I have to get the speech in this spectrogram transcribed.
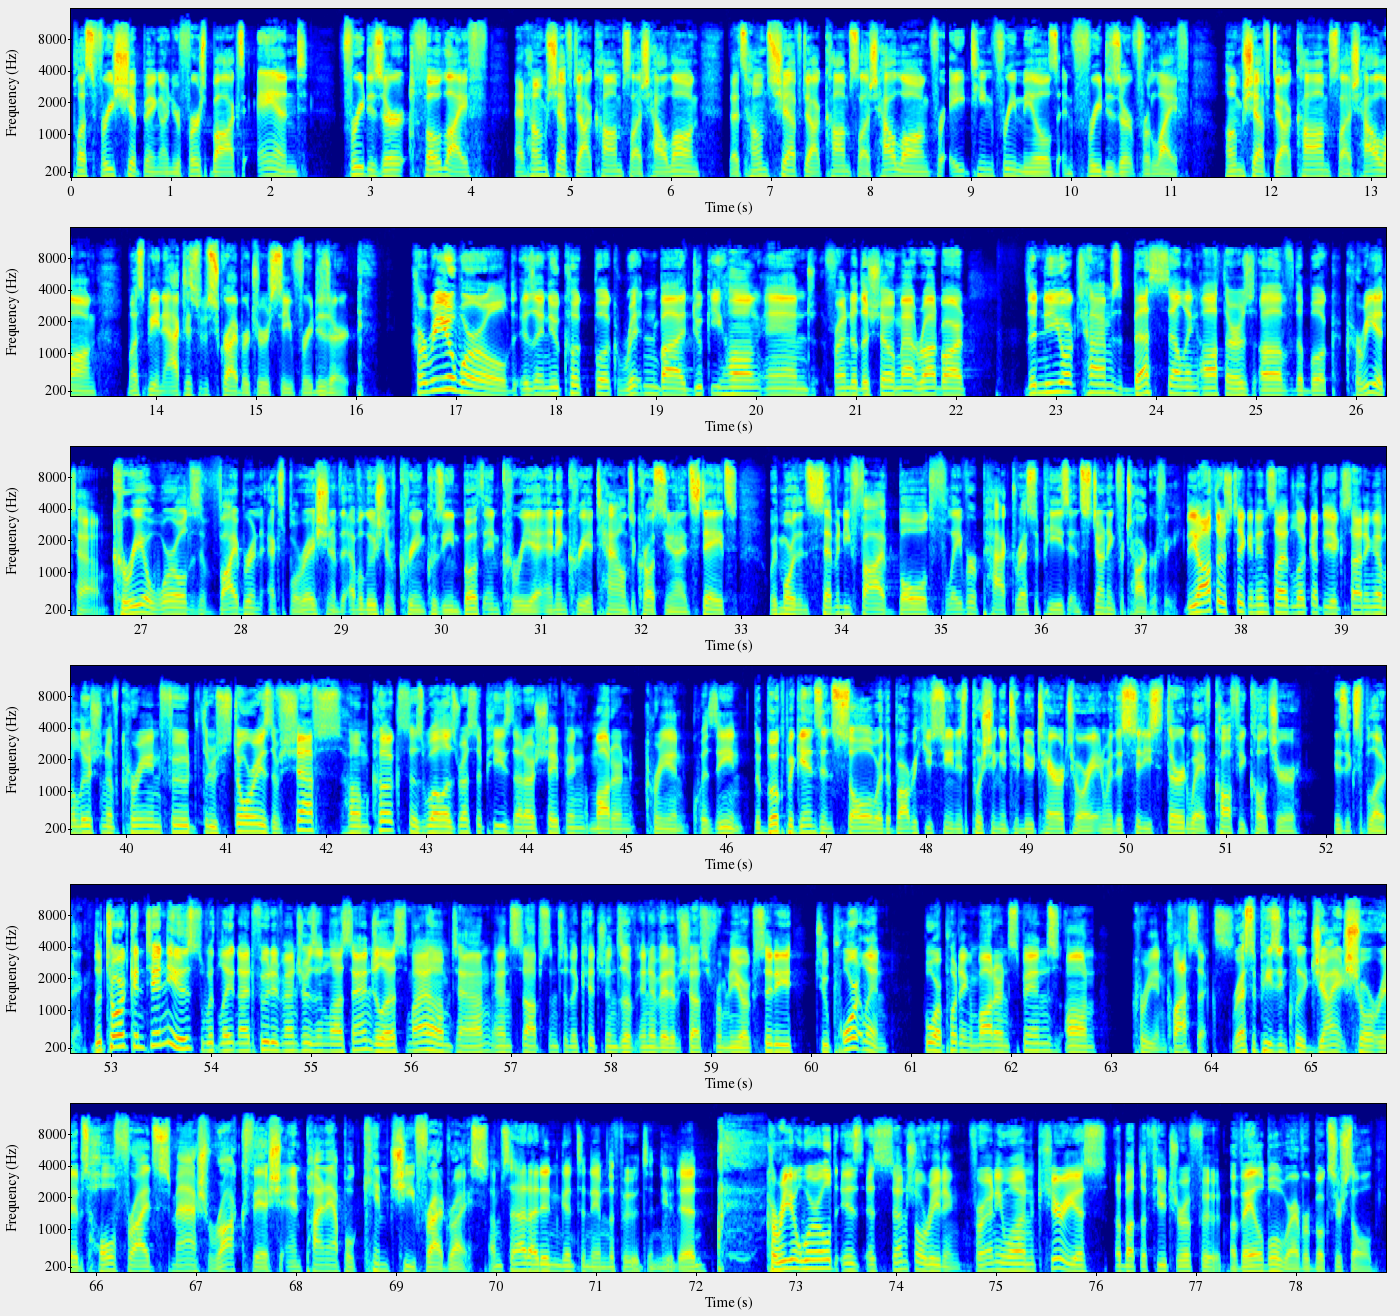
plus free shipping on your first box and free dessert faux life at homechef.com slash how long. That's homechef.com slash how long for 18 free meals and free dessert for life. Homechef.com slash how long must be an active subscriber to receive free dessert. Korea World is a new cookbook written by Deuki Hong and friend of the show, Matt Rodbard. The New York Times best-selling authors of the book Koreatown. Korea World is a vibrant exploration of the evolution of Korean cuisine, both in Korea and in Korea towns across the United States, with more than 75 bold, flavor packed recipes and stunning photography. The authors take an inside look at the exciting evolution of Korean food through stories of chefs, home cooks, as well as recipes that are shaping modern Korean cuisine. The book begins in Seoul, where the barbecue scene is pushing into new territory and where the city's third wave coffee culture is exploding. The tour continues with late night food adventures in Los Angeles, my hometown, and stops into the kitchens of innovative chefs from New York City to Portland, who are putting modern spins on Korean classics. Recipes include giant short ribs, whole fried smash rockfish, and pineapple kimchi fried rice. I'm sad I didn't get to name the foods and you did. Korea World is essential reading for anyone curious about the future of food. Available wherever books are sold.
